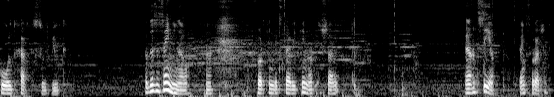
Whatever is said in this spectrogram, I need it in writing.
who would have such build. So this is Amy now. Hmm. 14 dexterity, not too shabby. And see you. Thanks for watching.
